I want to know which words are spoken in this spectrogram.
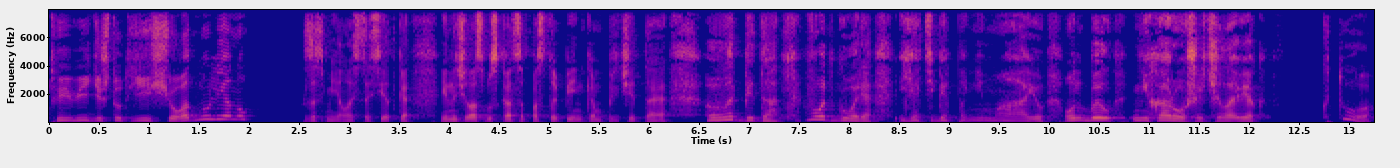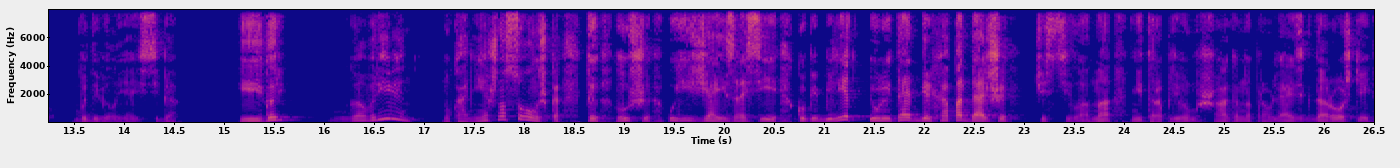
«Ты видишь тут еще одну Лену?» Засмеялась соседка и начала спускаться по ступенькам, причитая. «Вот беда, вот горе, я тебя понимаю, он был нехороший человек». «Кто?» — выдавила я из себя. «Игорь Гаврилин?» «Ну, конечно, солнышко, ты лучше уезжай из России, купи билет и улетай от греха подальше», — чистила она, неторопливым шагом направляясь к дорожке,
